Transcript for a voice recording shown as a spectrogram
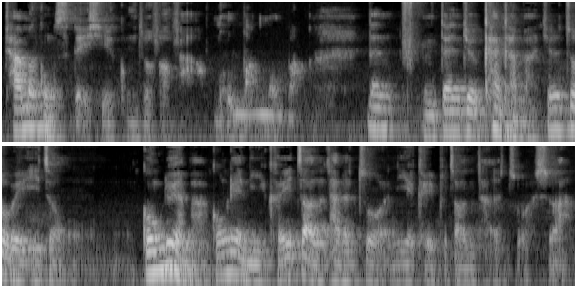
他们公司的一些工作方法，某宝某宝。但嗯，但就看看吧，就是作为一种攻略嘛，攻略你可以照着他的做，你也可以不照着他的做，是吧？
